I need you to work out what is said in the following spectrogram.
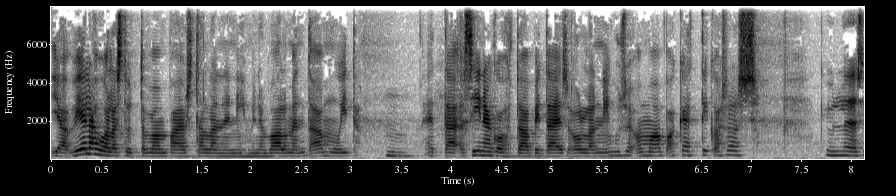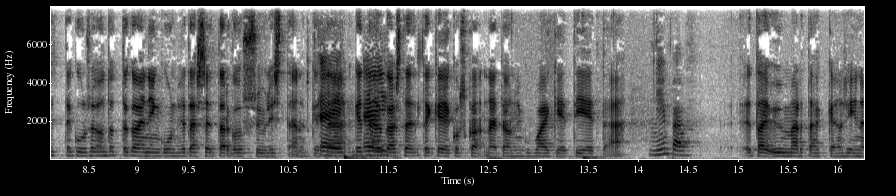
ja vielä huolestuttavampaa, jos tällainen ihminen valmentaa muita. Hmm. Että siinä kohtaa pitäisi olla niin kuin se oma paketti kasassa. Kyllä, ja sitten kun se on totta kai, niin kuin, ja tässä ei tarkoitus syyllistää nyt ketään, ei, ketään ei. joka sitä tekee, koska näitä on niin kuin vaikea tietää. Niinpä tai ymmärtääkään siinä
